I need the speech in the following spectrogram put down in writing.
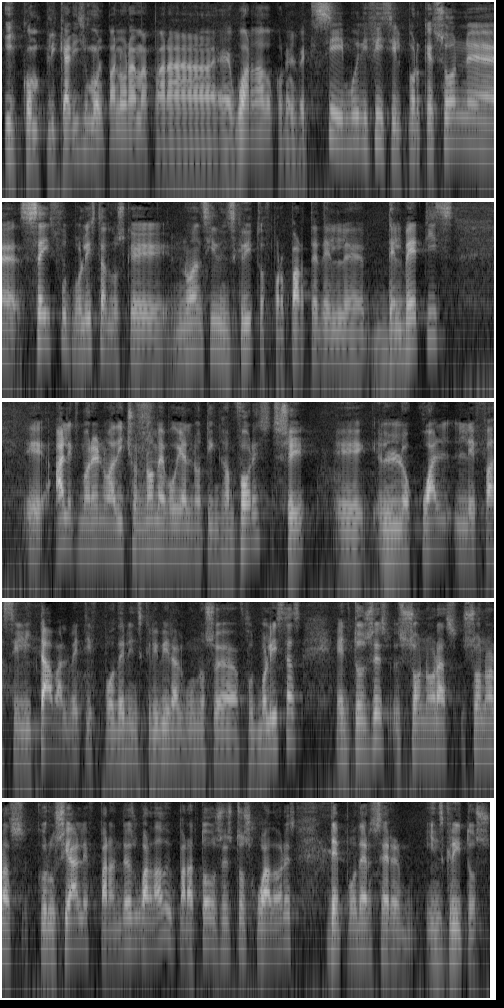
y complicadísimo el panorama para eh, Guardado con el Betis. Sí, muy difícil, porque son eh, seis futbolistas los que no han sido inscritos por parte del, eh, del Betis. Alex Moreno ha dicho no me voy al Nottingham Forest. Sí. lo cual le facilitaba al Betis poder inscribir a algunos futbolistas. Entonces son horas, son horas cruciales para Andrés Guardado y para todos estos jugadores de poder ser inscritos.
